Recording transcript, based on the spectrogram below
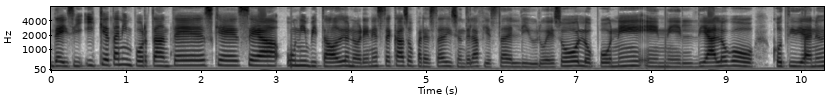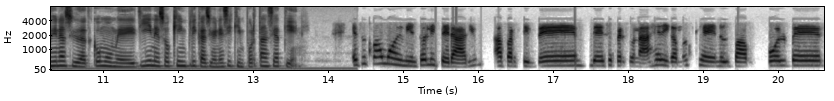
Daisy, ¿y qué tan importante es que sea un invitado de honor en este caso para esta edición de la fiesta del libro? ¿Eso lo pone en el diálogo cotidiano de una ciudad como Medellín? ¿Eso qué implicaciones y qué importancia tiene? Eso es como un movimiento literario a partir de, ese personaje, digamos que nos va a volver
